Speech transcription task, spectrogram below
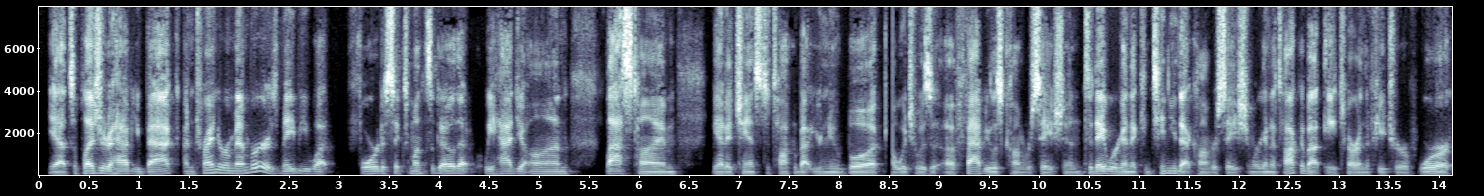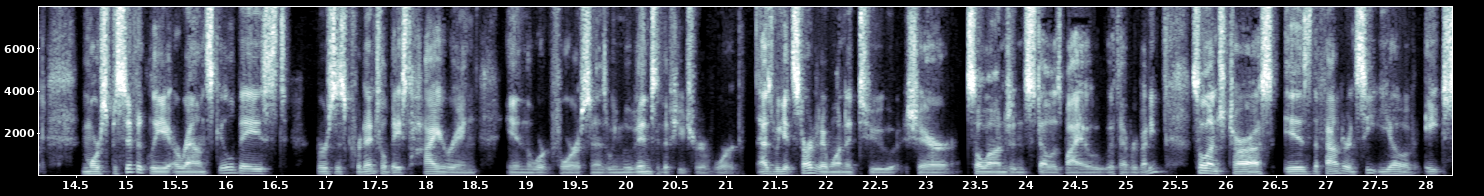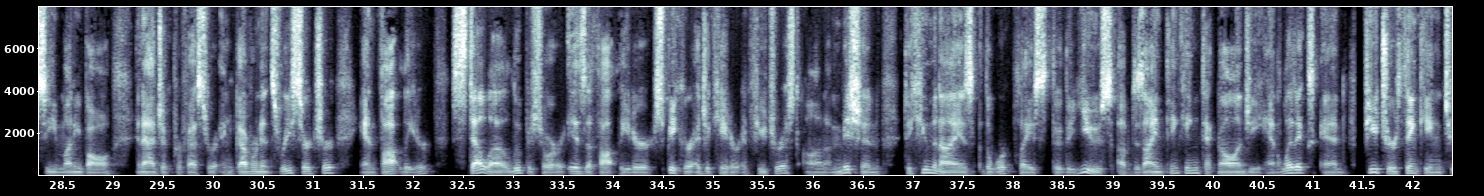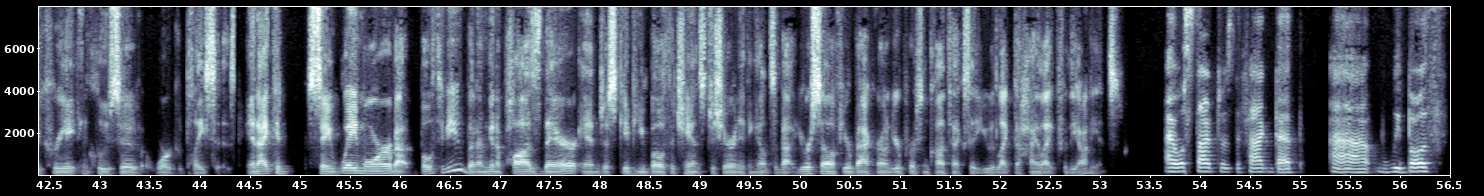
Yeah, it's a pleasure to have you back. I'm trying to remember is maybe what four to six months ago that we had you on last time. We had a chance to talk about your new book, which was a fabulous conversation. Today, we're going to continue that conversation. We're going to talk about HR and the future of work, more specifically around skill based versus credential based hiring in the workforce and as we move into the future of work. As we get started, I wanted to share Solange and Stela's bio with everybody. Solange Charas is the founder and CEO of HC Moneyball, an adjunct professor and governance researcher and thought leader. Stela Lupushor is a thought leader, speaker, educator, and futurist on a mission to humanize the workplace through the use of design thinking, technology, analytics, and future thinking to create inclusive workplaces. And I could say way more about both of you, but I'm going to pause there and just give you both a chance to share anything else about yourself, your background, your personal context that you would like to highlight for the audience. I will start with the fact that uh, we both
